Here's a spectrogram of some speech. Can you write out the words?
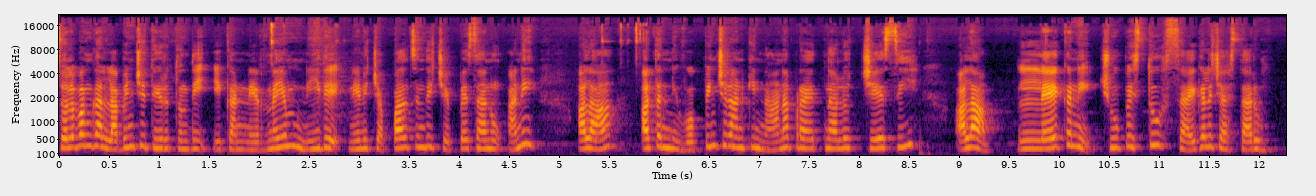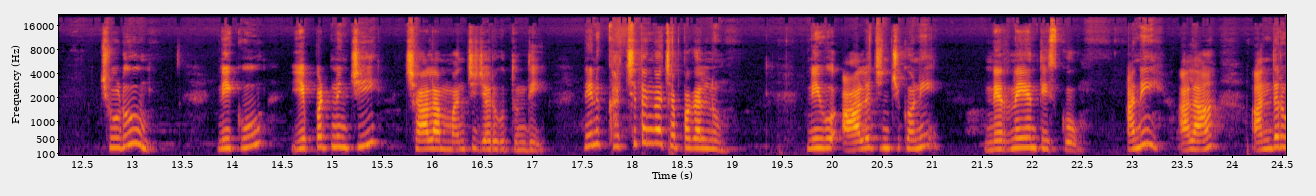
సులభంగా లభించి తీరుతుంది. ఇక నిర్ణయం నీదే. నేను చెప్పాల్సింది చెప్పేశాను అని అలా అతన్ని ఒప్పించడానికి నానా ప్రయత్నాలు చేసి అలా లేఖని చూపిస్తూ సైగలు చేస్తారు. చూడు నీకు ఇప్పటి నుంచి చాలా మంచి జరుగుతుంది. నేను ఖచ్చితంగా చెప్పగలను. నీవు ఆలోచించుకొని నిర్ణయం తీసుకో అని అలా అందరూ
